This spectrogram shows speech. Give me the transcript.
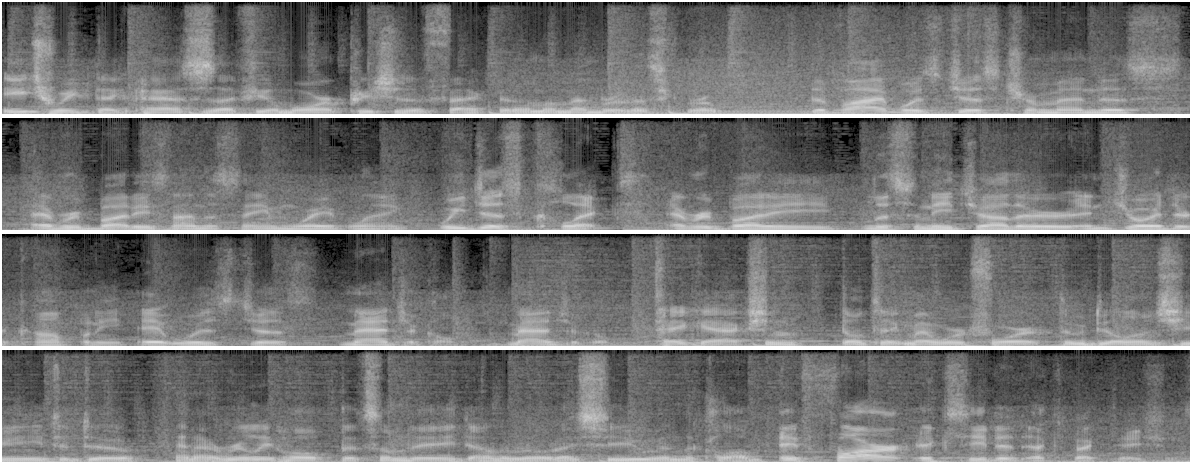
Each week that passes, I feel more appreciative of the fact that I'm a member of this group. The vibe was just tremendous. Everybody's on the same wavelength. We just clicked. Everybody listened to each other, enjoyed their company. It was just magical, magical. Take action. Don't take my word for it. Do diligence you need to do. And I really hope that someday down the road I see you in the club. It far exceeded expectations,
